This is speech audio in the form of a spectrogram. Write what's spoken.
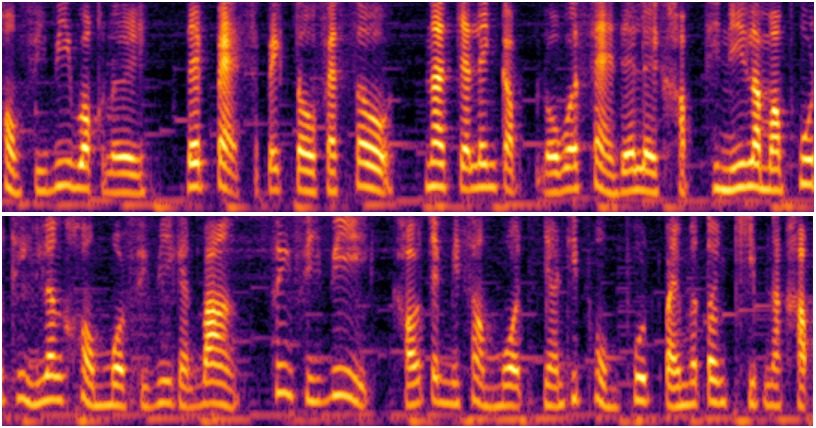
ของฟีบี้บอกเลยได้แปะสเปกโตแฟสโซน่าจะเล่นกับโ o เวอร์แซนได้เลยครับ ทีนี้เรามาพูดถึงเรื่องของโหมดฟีบี้กันบ้าง ซึ่งฟีบี้เขาจะมี 2 โหมดอย่างที่ผมพูดไปเมื่อต้นคลิปนะครับ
